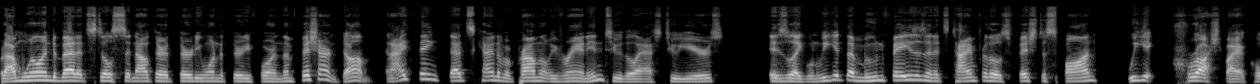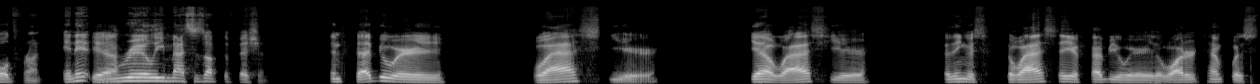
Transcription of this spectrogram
but I'm willing to bet it's still sitting out there at 31 to 34. And then fish aren't dumb. And I think that's kind of a problem that we've ran into the last two years is like when we get the moon phases and it's time for those fish to spawn, we get crushed by a cold front. And it Yeah. really messes up the fishing. in February last year. Yeah, last year. I think it was the last day of February. The water temp was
